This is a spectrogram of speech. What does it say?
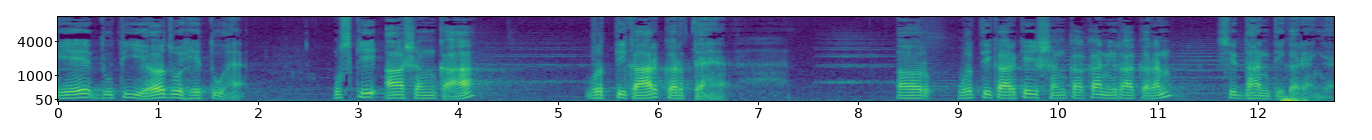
ये द्वितीय जो हेतु है, उसकी आशंका वृत्तिकार करते हैं और वृत्तिकार की शंका का निराकरण सिद्धांति करेंगे।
